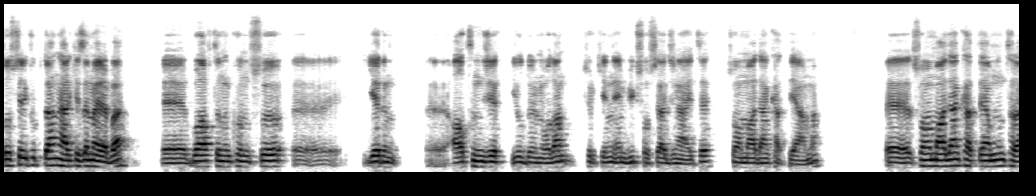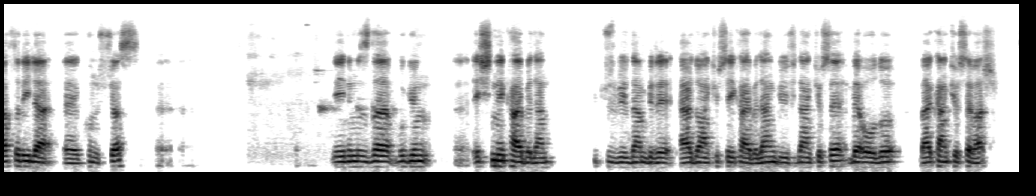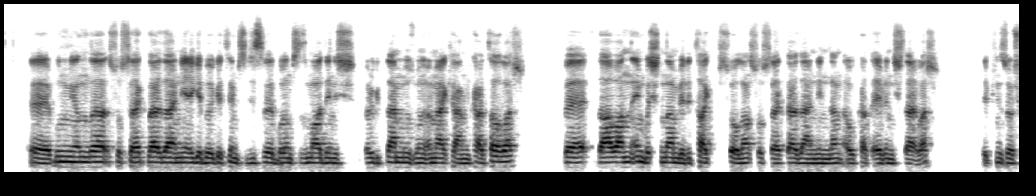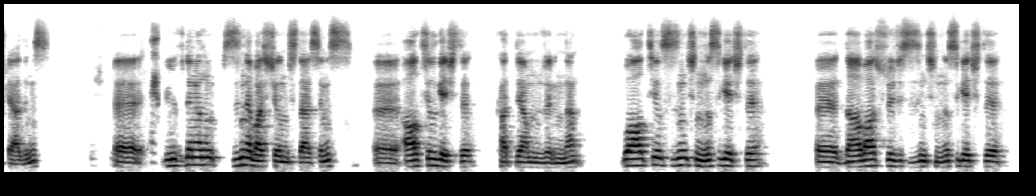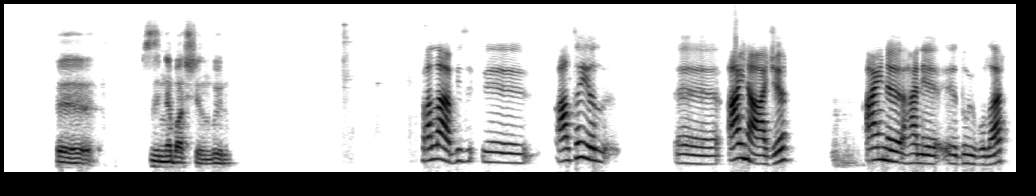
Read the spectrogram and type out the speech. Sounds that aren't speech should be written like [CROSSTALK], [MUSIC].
Sosyal hukuktan herkese merhaba. Ee, bu haftanın konusu e, yarın e, 6. yıl dönümü olan Türkiye'nin en büyük sosyal cinayeti, Son Maden Katliamı. E, Son Maden Katliamı'nın taraflarıyla e, konuşacağız. E, yayınımızda bugün e, eşini kaybeden, 301'den biri Erdoğan Köse'yi kaybeden Gülfidan Köse ve oğlu Berkan Köse var. Ee, bunun yanında Sosyal Haklar Derneği Ege Bölge Temsilcisi ve Bağımsız Maden İş Örgütlenme Uzmanı Ömer Kamil Kartal var. Ve davanın en başından beri takipçisi olan Sosyal Haklar Derneği'nden Avukat Evren İşler var. Hepiniz hoş geldiniz. Ee, Gülfiden Hanım sizinle başlayalım isterseniz. Ee, 6 yıl geçti katliamın üzerinden. Bu 6 yıl sizin için nasıl geçti? Ee, dava süreci sizin için nasıl geçti? Ee, sizinle başlayalım, buyurun. Valla biz e, 6 yıl e, aynı acı, aynı hani e, duygular.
